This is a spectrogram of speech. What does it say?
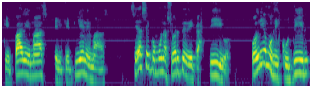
que pague más el que tiene más, se hace como una suerte de castigo. Podríamos discutir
